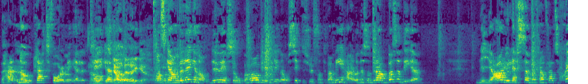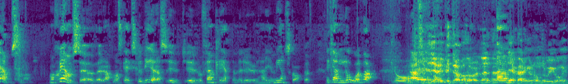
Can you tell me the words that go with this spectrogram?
det här no platforming eller trygga Ja, skambelägga. Man skambelägger någon. Du är så obehaglig med dina åsikter så du får inte vara med här. Och den som drabbas av det blir ju arg och ledsen men framförallt så skäms man. Man skäms över att man ska exkluderas ut ur offentligheten eller ur den här gemenskapen. Det kan jag lova. Ja, Alltså vi har ju Eh, blivit drabbade av det när, när Ja. Mia Skäring och de drog igång ett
